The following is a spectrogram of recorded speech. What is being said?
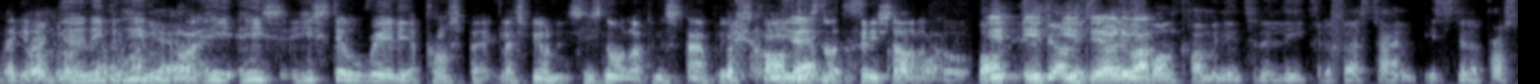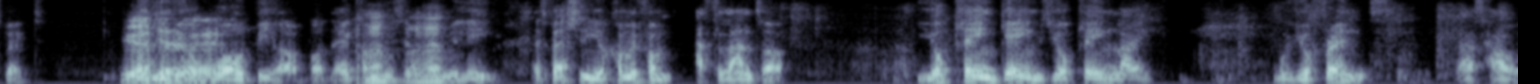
Regulon. Reguilon, Yeah, and even him, Yeah. like he, he's he's still really a prospect. Let's be honest. He's not like an established. Calm he- he's not the finished Come on. article. But He- to he's- be he's the only one. coming into the league for the first time is still a prospect. Yeah, They could be yeah, a yeah. world beater, but they're coming Mhm, into the mhm. Premier League. Especially you're coming from Atalanta. You're playing games. You're playing like with your friends. That's how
